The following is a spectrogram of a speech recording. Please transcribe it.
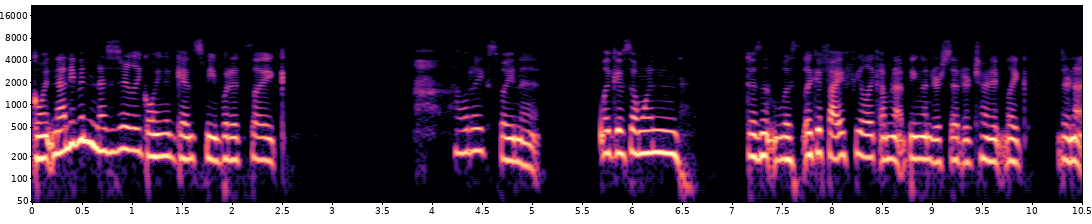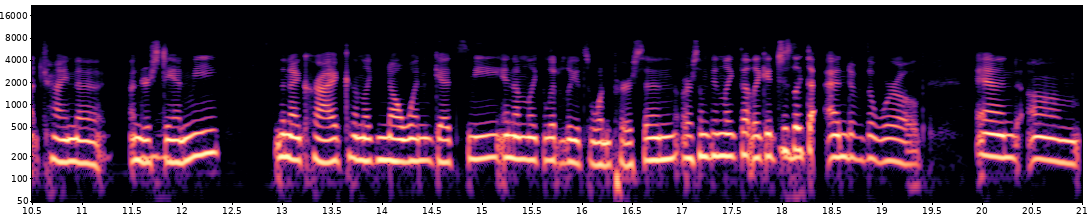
going not even necessarily going against me, but it's like how would I explain it? Like if someone doesn't listen like if I feel like I'm not being understood or trying to like they're not trying to understand me, then I cry because I'm like no one gets me and I'm like literally it's one person or something like that. Like it's just Mhm. like the end of the world. And um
